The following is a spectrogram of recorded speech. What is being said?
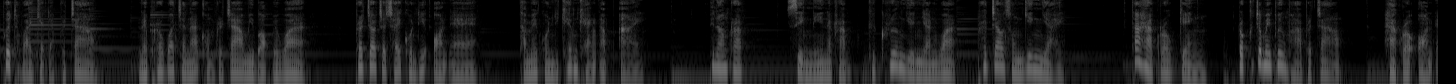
เพื่อถวายแก่แด่พระเจ้า ในพระวจนะของพระเจ้ามีบอกไว้ว่า พระเจ้าจะใช้คนที่อ่อนแอทำให้คนที่เข้มแข็งอับอาย พี่น้องครับ สิ่งนี้นะครับคือเครื่องยืนยันว่าพระเจ้าทรงยิ่งใหญ่ ถ้าหากเราเก่ง เราก็จะไม่พึ่งพาพระเจ้า หากเราอ่อนแอ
